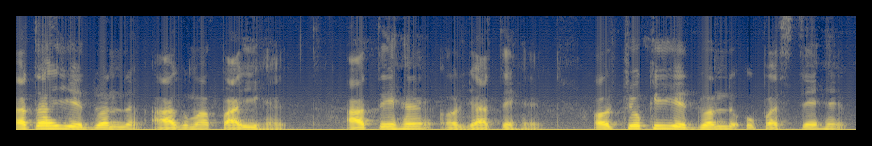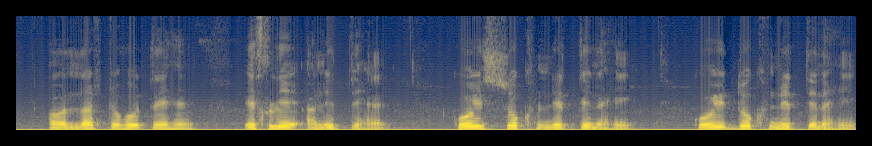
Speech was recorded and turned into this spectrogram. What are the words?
अतः ये द्वंद्व आगमा पाई हैं। आते हैं और जाते हैं और चूँकि ये द्वंद्व उपजते हैं और नष्ट होते हैं, इसलिए अनित्य है। कोई सुख नित्य नहीं, कोई दुख नित्य नहीं।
